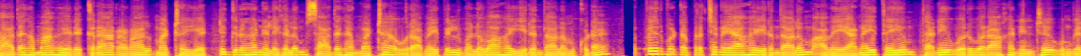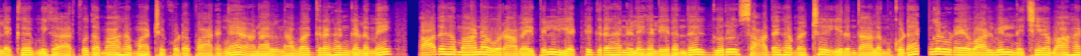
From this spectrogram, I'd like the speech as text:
சாதகமாக இருக்கிறார். ஆனால் மற்ற எட்டு கிரக நிலைகளும் சாதகமற்ற ஒரு அமைப்பில் வலுவாக இருந்தாலும் கூட எப்பேற்பட்ட பிரச்சனையாக இருந்தாலும் அவை அனைத்தையும் தனி ஒருவராக நின்று உங்களுக்கு மிக அற்புதமாக மாற்றி கொடுப்பாருங்க ஆனால் நவ கிரகங்களுமே சாதகமான ஒரு அமைப்பில் எட்டு கிரக நிலைகள் இருந்து குரு சாதகமற்று இருந்தாலும் கூட உங்களுடைய வாழ்வில் நிச்சயமாக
